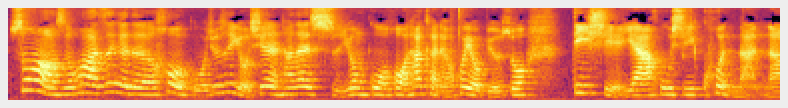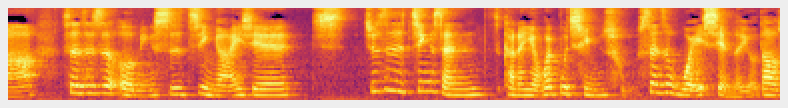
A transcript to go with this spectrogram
说老实话，这个的后果就是有些人他在使用过后，他可能会有比如说低血压、呼吸困难啊，甚至是耳鸣失禁啊，一些就是精神可能也会不清楚，甚至危险的有到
